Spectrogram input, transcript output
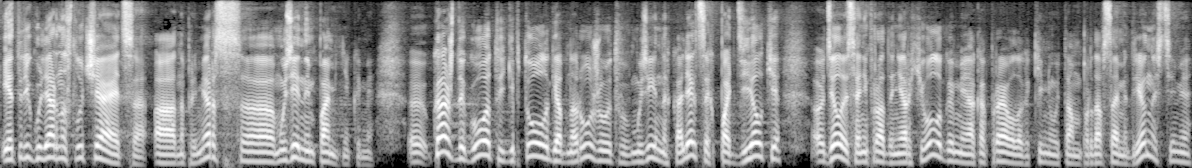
И это регулярно случается, а, например, с музейными памятниками. Э, каждый год египтологи обнаруживают в музейных коллекциях подделки. Э, делались они, правда, не археологами, а, как правило, какими-нибудь там продавцами древностями,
